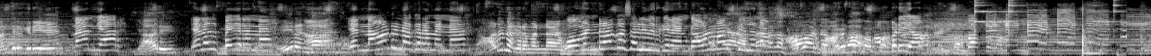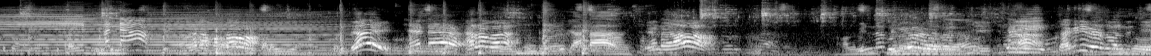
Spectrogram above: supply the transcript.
வந்திருக்கிறியே நான் யார்? யாரு? எனது பெயர் என்ன? என் நாடு நகரம் என்ன? நாடு நகரம் என்ன? ஒவ்வொன்றாக சொல்லி இருக்கிறேன் கவனமாக சொல்லணும் அப்படியா? தகுதி வேஷம் வந்துச்சு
